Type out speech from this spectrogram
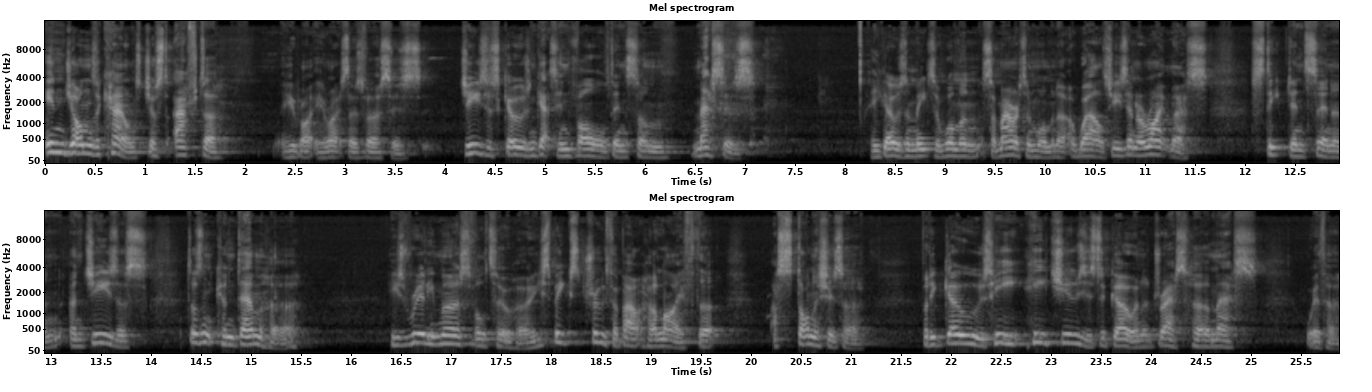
In John's account, just after he, write, he writes those verses, Jesus goes and gets involved in some messes. He goes and meets a woman, a Samaritan woman at a well. She's in a right mess, steeped in sin, and, and Jesus doesn't condemn her He's really merciful to her. He speaks truth about her life that astonishes her. But he goes, he, he chooses to go and address her mess with her.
